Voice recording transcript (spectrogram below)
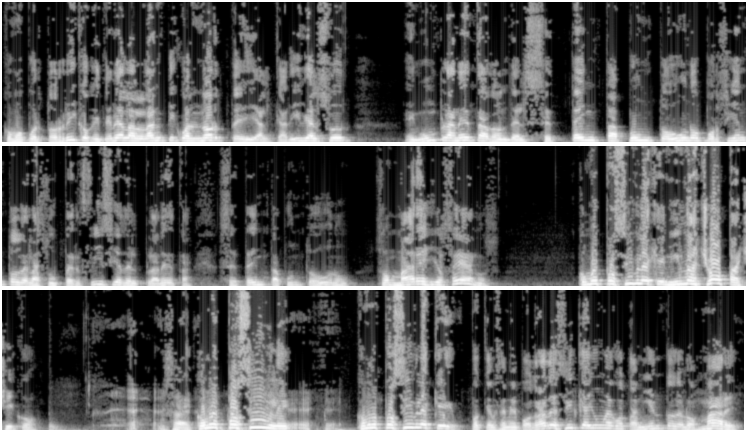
como Puerto Rico, que tiene al Atlántico al norte y al Caribe al sur, en un planeta donde el 70.1% de la superficie del planeta, 70.1, son mares y océanos. ¿Cómo es posible que ni una chopa, chicos? ¿Cómo es posible? ¿Cómo es posible que, porque se me podrá decir que hay un agotamiento de los mares,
